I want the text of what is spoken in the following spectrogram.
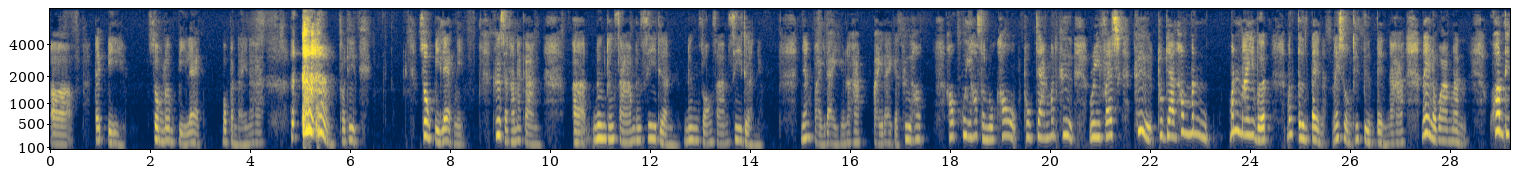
เอ่อได้ปี ช่วงเริ่มปีแรกบ่ปานใดนะคะโทษที่ช่วงปีแรกนี่ คือสถานการณ์หนึ่งถึงสามถึงสี่เดือนหนึ่งสองสามสี่เดือนนี่ยังไปได้อยู่นะคะไปได้ก็คือเฮาเฮาคุยเฮาสนุกเฮาทุกอย่างมันคือ refresh คือทุกอย่างเฮามัน มันใหม่เบิด มันตื่นเต้นอะในส่วนที่ตื่นเต้นนะคะ ในระหว่างนั้น ความที่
